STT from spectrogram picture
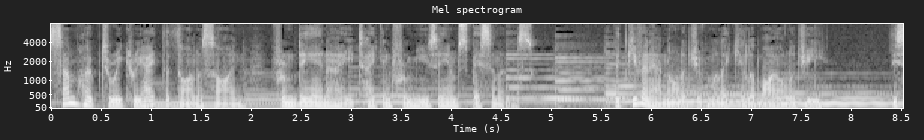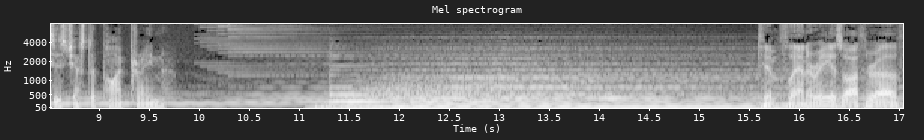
Some hope to recreate the thylacine from DNA taken from museum specimens. But given our knowledge of molecular biology, this is just a pipe dream. Tim Flannery is author of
